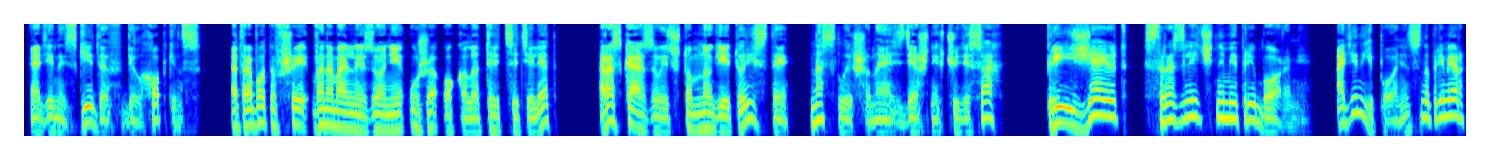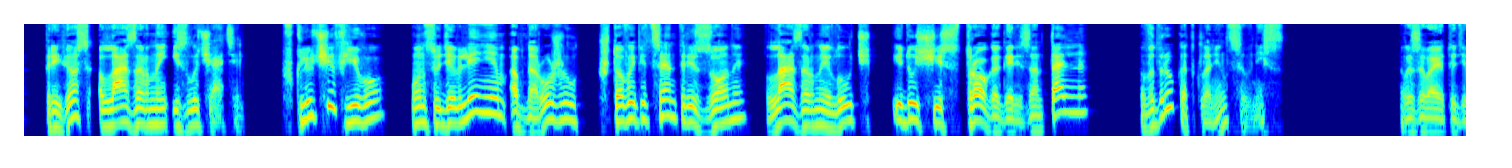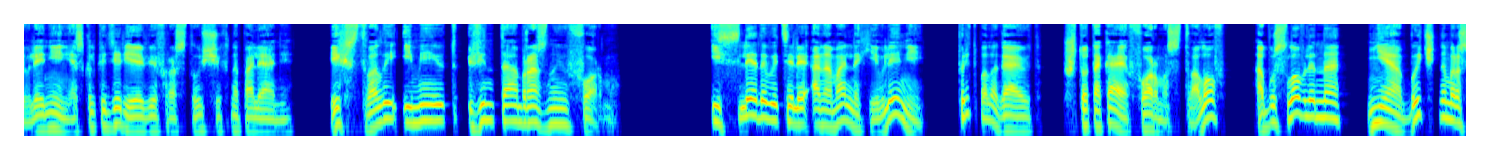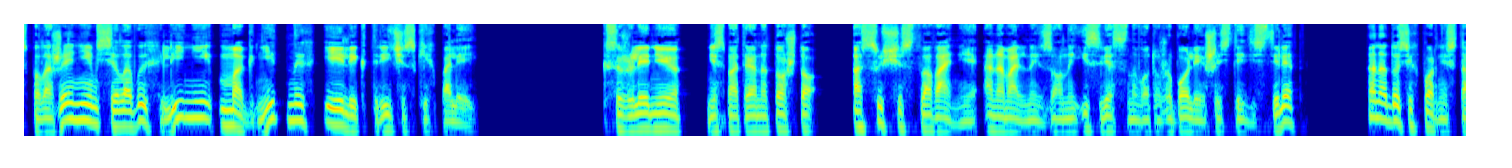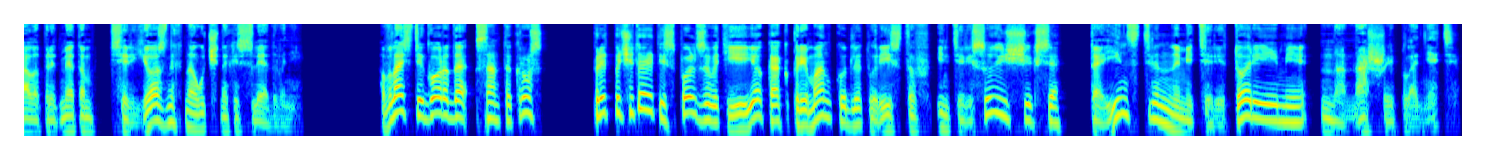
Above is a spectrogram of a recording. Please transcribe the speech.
Один из гидов, Билл Хопкинс, отработавший в аномальной зоне уже около 30 лет, рассказывает, что многие туристы, наслышанные о здешних чудесах, приезжают с различными приборами. Один японец, например, привез лазерный излучатель. Включив его, он с удивлением обнаружил, что в эпицентре зоны лазерный луч, идущий строго горизонтально, вдруг отклонился вниз. Вызывают удивление несколько деревьев, растущих на поляне. Их стволы имеют винтообразную форму. Исследователи аномальных явлений предполагают, что такая форма стволов обусловлена необычным расположением силовых линий магнитных и электрических полей. К сожалению, несмотря на то, что о существовании аномальной зоны известно вот уже более 60 лет, она до сих пор не стала предметом серьезных научных исследований. Власти города Санта-Крус предпочитают использовать ее как приманку для туристов, интересующихся таинственными территориями на нашей планете.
